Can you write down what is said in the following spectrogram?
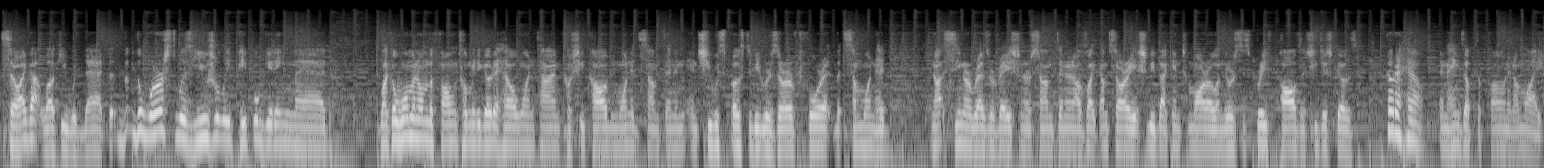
so I got lucky with that. The, the, worst was usually people getting mad. Like a woman on the phone told me to go to hell one time because she called and wanted something, and, and she was supposed to be reserved for it, but someone had not seen her reservation or something. And I was like, I'm sorry, it should be back in tomorrow. And there was this brief pause, and she just goes, Go to hell, and hangs up the phone. And I'm like,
